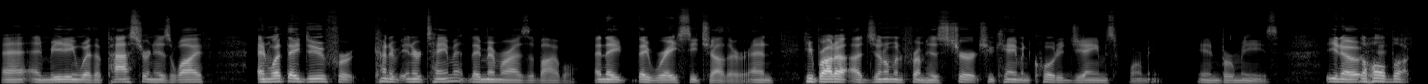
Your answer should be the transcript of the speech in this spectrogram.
and, and meeting with a pastor and his wife, and what they do for kind of entertainment, they memorize the Bible and they they race each other. And he brought a, a gentleman from his church who came and quoted James for me in Burmese. You know, the whole eh, book.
